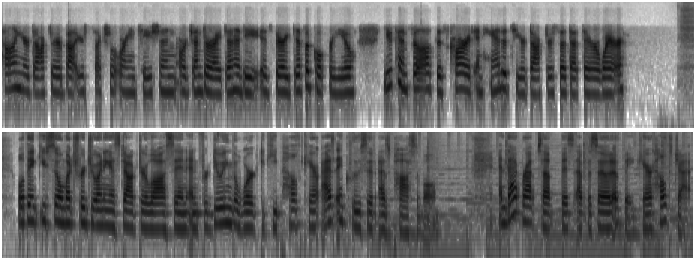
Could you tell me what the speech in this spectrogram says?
telling your doctor about your sexual orientation or gender identity is very difficult for you, you can fill out this card and hand it to your doctor so that they're aware. Well, thank you so much for joining us, Dr. Lawson, and for doing the work to keep healthcare as inclusive as possible. And that wraps up this episode of BayCare Health Chat.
